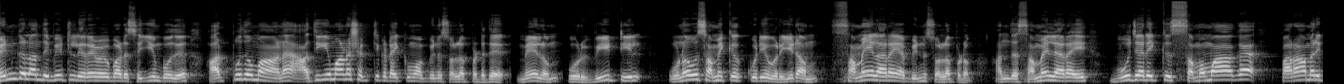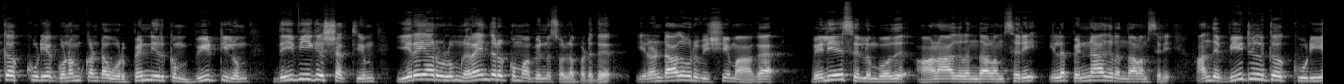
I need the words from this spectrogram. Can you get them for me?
பெண்கள் அந்த வீட்டில் இறை வழிபாடு செய்யும் போது அற்புதமான அதிகமான சக்தி கிடைக்கும் அப்படின்னு சொல்லப்படுது. மேலும் ஒரு வீட்டில் உணவு சமைக்கக்கூடிய ஒரு இடம் சமையலறை அப்படின்னு சொல்லப்படும். அந்த சமையலறை பூஜரைக்கு சமமாக பராமரிக்கக்கூடிய குணம் கொண்ட ஒரு பெண் இருக்கும் வீட்டிலும் தெய்வீக சக்தியும் இறையருளும் நிறைந்திருக்கும் அப்படின்னு சொல்லப்படுது. இரண்டாவது ஒரு விஷயமாக வெளியே செல்லும்போது ஆணாக இருந்தாலும் சரி இல்லை பெண்ணாக இருந்தாலும் சரி அந்த வீட்டில் இருக்கக்கூடிய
